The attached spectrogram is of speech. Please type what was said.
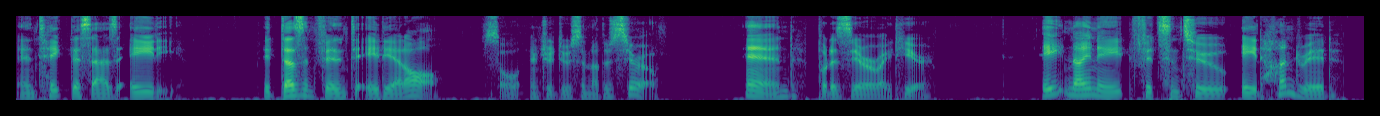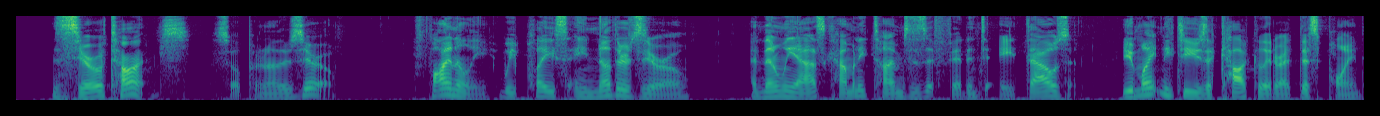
and take this as 80. It doesn't fit into 80 at all, so we'll introduce another 0. And put a 0 right here. 898 fits into 800 0 times, so put another 0. Finally, we place another 0, and then we ask how many times does it fit into 8,000. You might need to use a calculator at this point,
